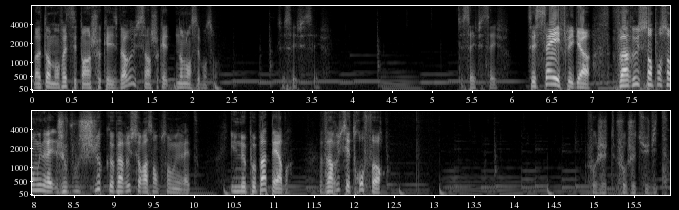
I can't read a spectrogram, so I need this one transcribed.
Bah attends, mais en fait, c'est pas un showcase Varus, c'est un showcase... Non, non, c'est bon, c'est bon. C'est safe, c'est safe. C'est safe, c'est safe. C'est safe, les gars Varus 100% win rate. Je vous jure que Varus sera 100% win rate. Il ne peut pas perdre. Varus est trop fort. Faut que je, faut que je tue vite.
